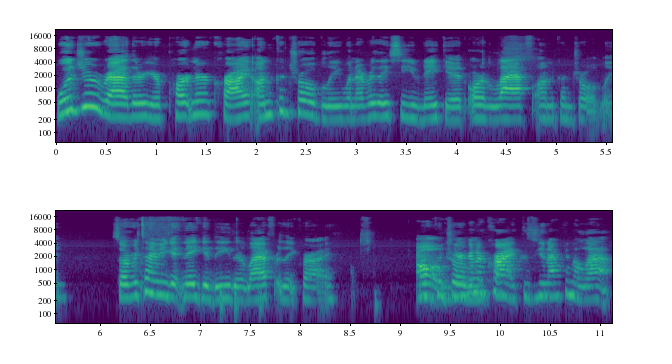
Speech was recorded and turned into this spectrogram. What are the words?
Would you rather your partner cry uncontrollably whenever they see you naked, or laugh uncontrollably? So every time you get naked, they either laugh or they cry. Oh, you're gonna cry because you're not gonna laugh.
